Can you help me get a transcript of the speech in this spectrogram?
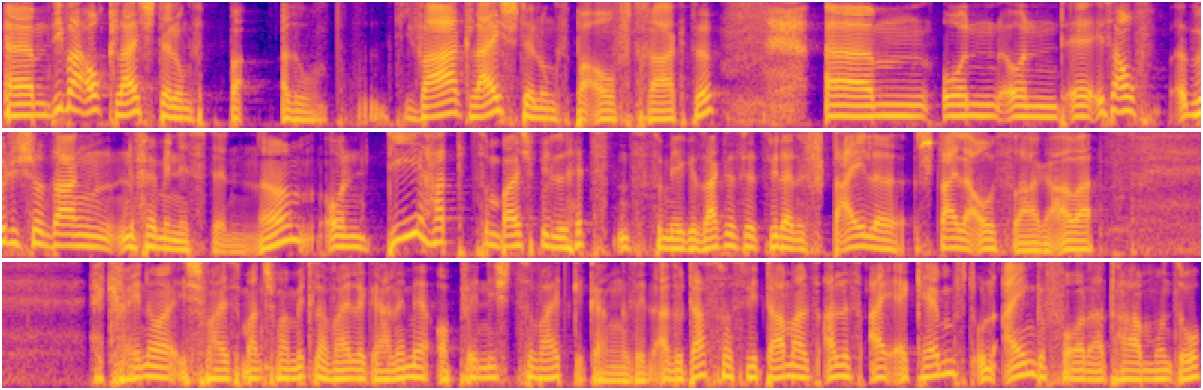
Ähm, die war auch Gleichstellungsbe also die war Gleichstellungsbeauftragte ähm, und, und äh, ist auch, würde ich schon sagen, eine Feministin. Ne? Und die hat zum Beispiel letztens zu mir gesagt, das ist jetzt wieder eine steile, steile Aussage, aber Herr Quaynor, ich weiß manchmal mittlerweile gar nicht mehr, ob wir nicht zu weit gegangen sind. Also das, was wir damals alles erkämpft und eingefordert haben und so.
